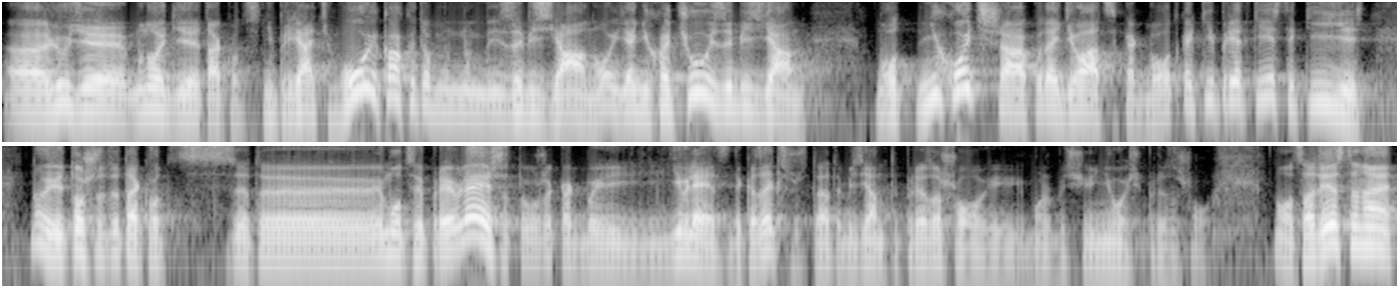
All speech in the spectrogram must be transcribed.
э, люди, многие так вот с неприятием, ой, как это из обезьян, ой, я не хочу из обезьян. Вот не хочешь, а куда деваться, как бы, вот какие предки есть, такие есть. Ну и то, что ты так вот это, эмоции проявляешь, это уже как бы является доказательством, что от обезьян ты произошел, и может быть еще и не очень произошел. Ну, вот, соответственно,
